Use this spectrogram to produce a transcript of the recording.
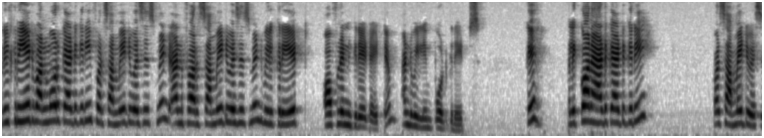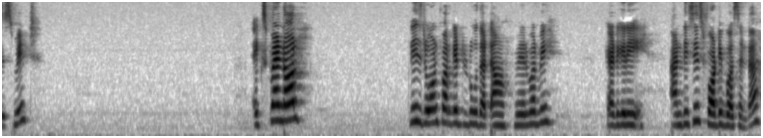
We'll create one more category for summative assessment and for summative assessment we'll create offline grade item and we'll import grades. Okay. Click on add category for summative assessment. Expand all. Please don't forget to do that. Ah, where were we? Category and this is 40 percent. Ah.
